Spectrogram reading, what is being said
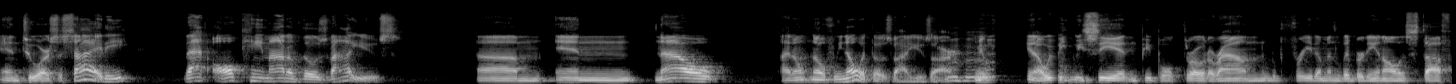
and to our society. That all came out of those values. Um, and now I don't know if we know what those values are. Mm-hmm. I mean, you know, we, we see it and people throw it around with freedom and liberty and all this stuff.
